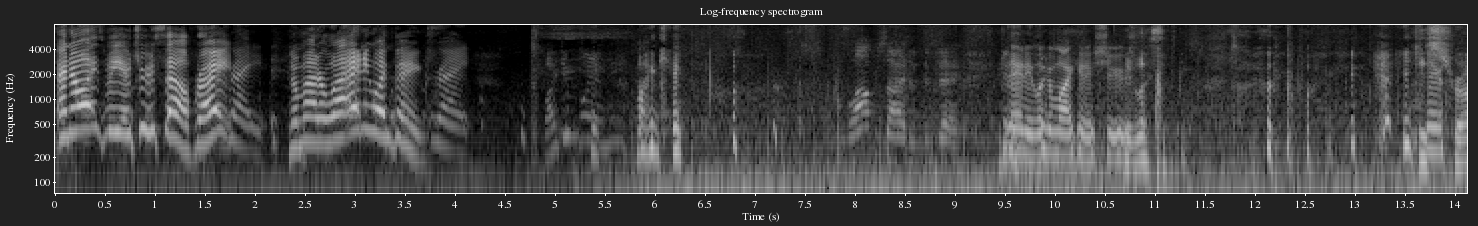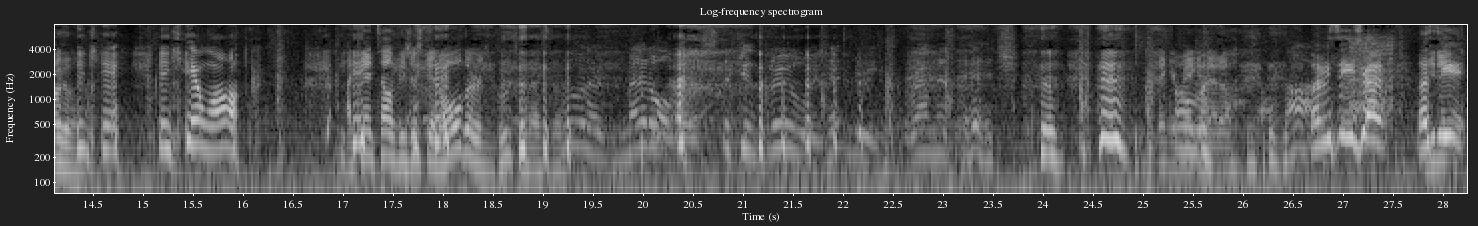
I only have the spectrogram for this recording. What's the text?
And always be your true self, right? right, No matter what anyone thinks. right. Why'd you point at me? Mike, can't- I'm lopsided today. Danny, look at Mike in his shoes. He shoes. looks. he He's can't, he can't. He can't walk. I can't tell if he's just getting older or his boots are messed up. Oh, there's metal that's sticking through and hitting me around this edge. I think you're making that up. I'm not. Let me see you try to. Let's You see. did-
